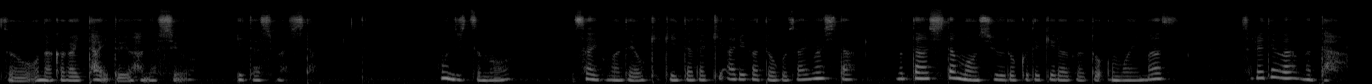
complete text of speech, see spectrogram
そうお腹が痛いという話をいたしました。本日も最後までお聴きいただきありがとうございましたまた明日も収録できればと思いますそれではまた。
